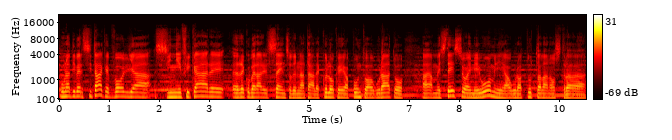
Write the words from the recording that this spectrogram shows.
una diversità che voglia significare recuperare il senso del Natale, quello che appunto ho augurato a me stesso, ai miei uomini, auguro a tutta la nostra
